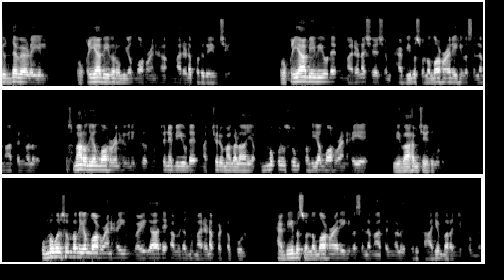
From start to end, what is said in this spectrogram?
യുദ്ധവേളയിൽ റുഖിയ ബീവി റളിയല്ലാഹു അൻഹ മരണപ്പെടുകയും ചെയ്തു. റുഖിയ ബീവിയുടെ മരണശേഷം ഹബീബ് സല്ലല്ലാഹു അലൈഹി വസല്ലമ തങ്ങൾ ഉസ്മാൻ റളിയല്ലാഹു അൻഹുവിനിക്ക് മുത്തുനബിയുടെ മറ്റൊരു മകളായ ഉമ്മു കുൽസൂം റളിയല്ലാഹു അൻഹയെ വിവാഹം ചെയ്തു കൊടുത്തു. ഉമ്മു കുൽസൂം റളിയല്ലാഹു അൻഹയും വൈകാതെ അവിടുന്ന് മരണപ്പെട്ടപ്പോൾ ഹബീബ് സല്ലല്ലാഹു അലൈഹി വസല്ലമ തങ്ങൾ ഒരു കാര്യം പറഞ്ഞിട്ടുണ്ട്.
